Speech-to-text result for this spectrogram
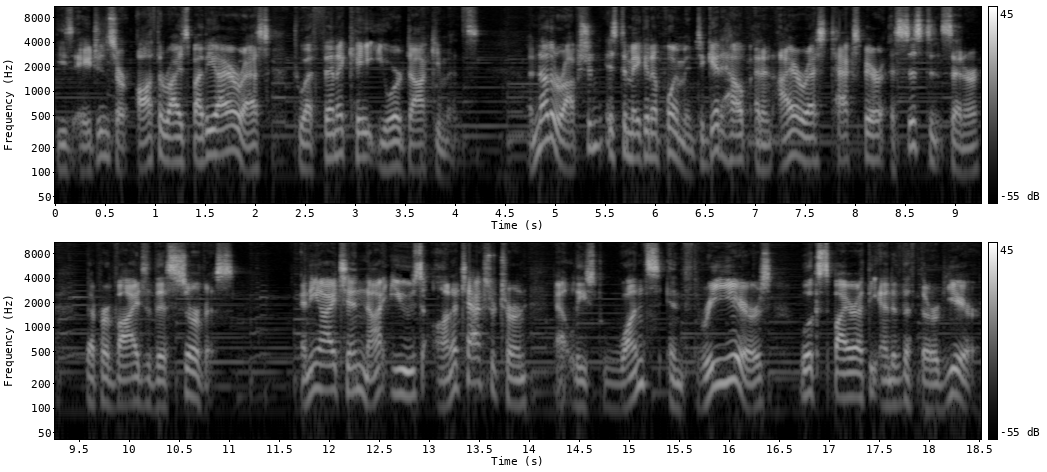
These agents are authorized by the IRS to authenticate your documents. Another option is to make an appointment to get help at an IRS Taxpayer Assistance Center that provides this service. Any ITIN not used on a tax return at least once in three years will expire at the end of the third year.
